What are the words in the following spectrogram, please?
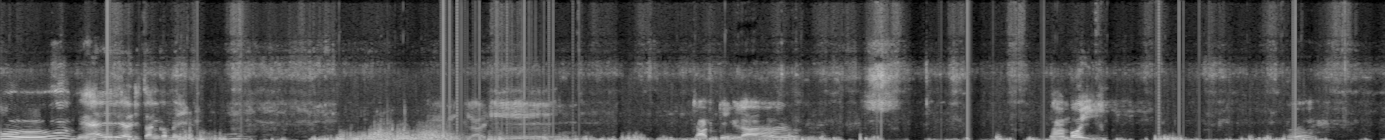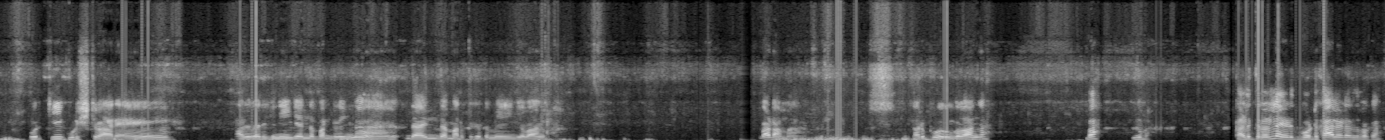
பூ மேயரி அடி தங்கமே. அடி சாப்பிட்டீங்களா? நான் போய் ம், ஒரு டீ குடிச்சிட்டு வரேன். அது வரைக்கும் நீங்கள் என்ன பண்ணுறீங்கன்னா இந்த இந்த மரத்துக்கிட்ட மேய்ங்க வாங்க. வாடாமா. கருப்பு இங்கே வாங்க. வா இங்கே வா. கழுத்துலலாம் எடுத்து போட்டு கால் எடு அந்த பக்கம்.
